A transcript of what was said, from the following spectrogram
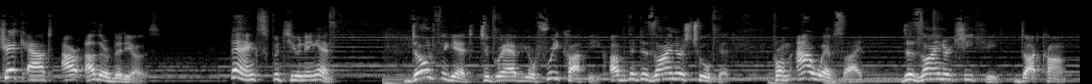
Check out our other videos. Thanks for tuning in. Don't forget to grab your free copy of the Designer's Toolkit from our website, designercheatsheet.com.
